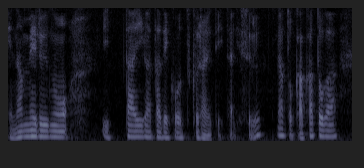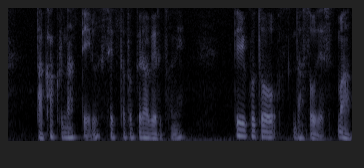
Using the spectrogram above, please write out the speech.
エナメルの一体型でこう作られていたりする。あとかかとが高くなっている。セッタと比べるとね。っていうことだそうです。まあ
